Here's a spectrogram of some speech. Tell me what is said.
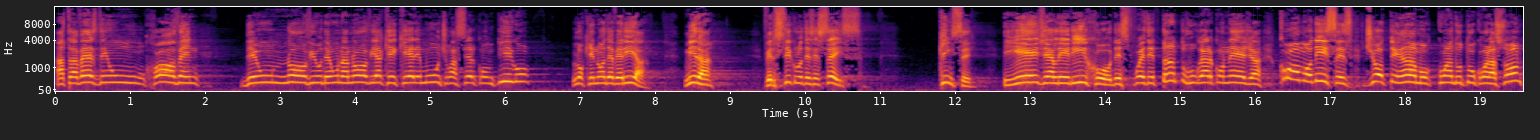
A través de un joven, de un novio, de una novia que quiere mucho hacer contigo lo que no debería. Mira, versículo 16, 15. Y ella le dijo, después de tanto jugar con ella, ¿cómo dices, yo te amo cuando tu corazón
